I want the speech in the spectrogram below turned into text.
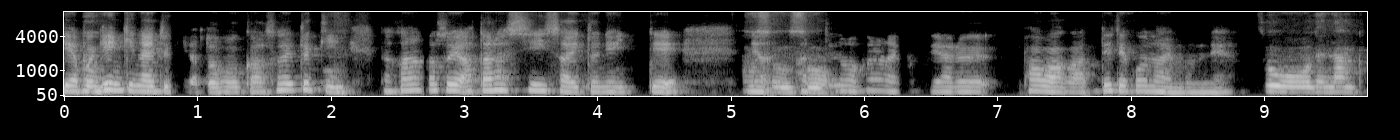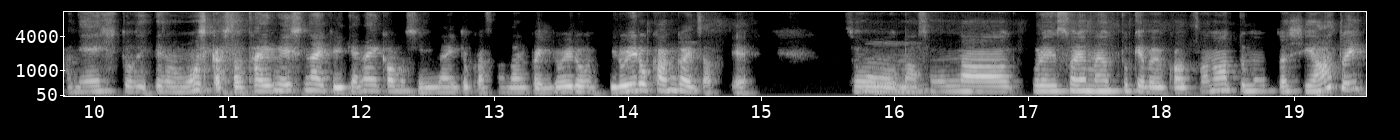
きってやっぱ元気ないときだと思うから、そういうとき、うん。なかなかそういう新しいサイトに行って、ね、そうそう。勝手のわからないことやるパワーが出てこないもんね。そうで、なんかね、人で、でももしかしたら対面しないといけないかもしれないとかさ、なんかいろいろ、いろいろ考えちゃって。そう、うん。まあそんな、これ、それもやっとけばよかったなって思ったし、あと一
